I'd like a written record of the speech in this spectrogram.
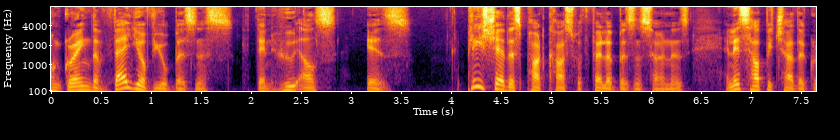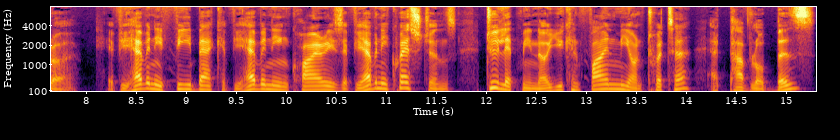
on growing the value of your business, then who else is? Please share this podcast with fellow business owners and let's help each other grow. If you have any feedback, if you have any inquiries, if you have any questions, do let me know. You can find me on Twitter at PavloBiz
